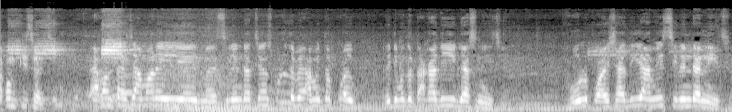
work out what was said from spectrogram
এখন কি চাইছেন? এখন চাইছে আমার এই সিলিন্ডার চেঞ্জ করে দেবে। আমি তো রীতিমতো টাকা দিয়ে গ্যাস নিয়েছি। ভুল পয়সা দিয়ে আমি সিলিন্ডার নিয়েছি।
